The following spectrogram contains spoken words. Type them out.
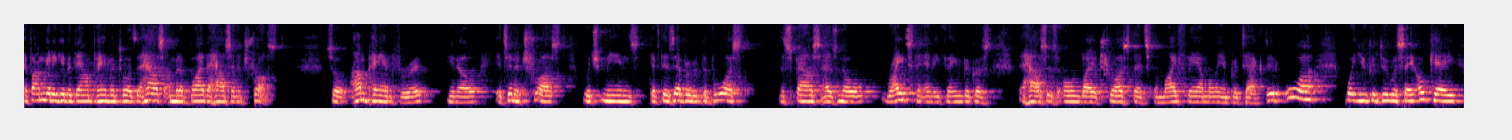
if I'm going to give a down payment towards the house, I'm going to buy the house in a trust. So I'm paying for it. You know, it's in a trust, which means if there's ever a divorce, the spouse has no rights to anything because the house is owned by a trust that's for my family and protected. Or what you could do is say, okay,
